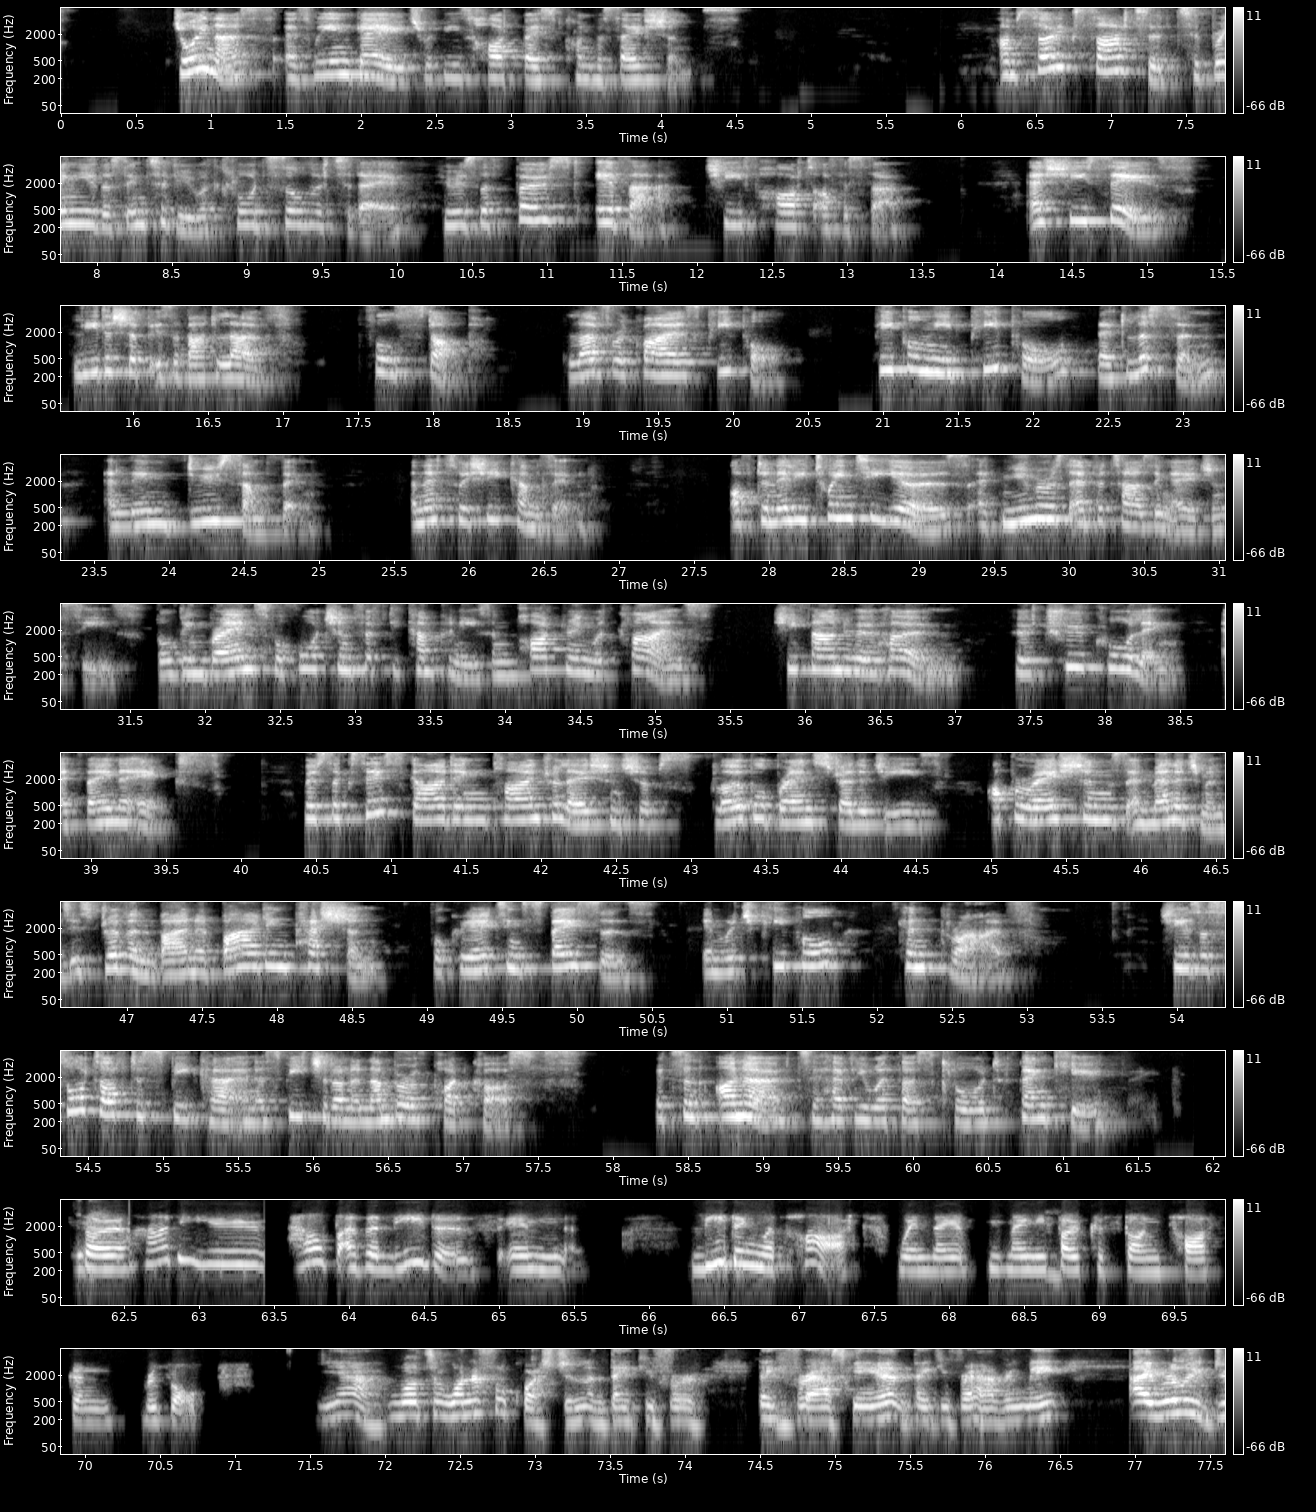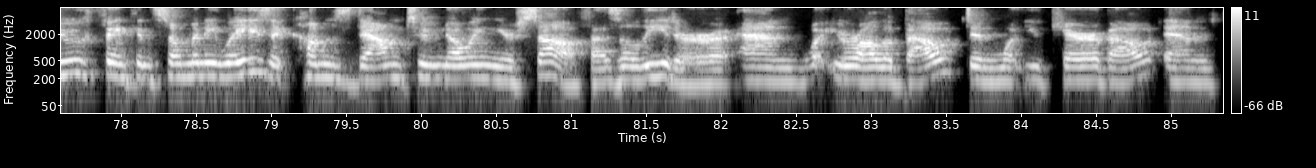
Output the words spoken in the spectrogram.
Join us as we engage with these heart based conversations. I'm so excited to bring you this interview with Claude Silver today, who is the first ever Chief Heart Officer. As she says, leadership is about love, full stop. Love requires people. People need people that listen and then do something. And that's where she comes in. After nearly 20 years at numerous advertising agencies, building brands for Fortune 50 companies and partnering with clients she found her home, her true calling at VaynerX. Her success guiding client relationships, global brand strategies, operations, and management is driven by an abiding passion for creating spaces in which people can thrive. She is a sought after speaker and has featured on a number of podcasts. It's an honor to have you with us, Claude. Thank you. So, how do you help other leaders in leading with heart when they are mainly focused on task and results? Yeah, well, it's a wonderful question, and thank you for thank you for asking it, and thank you for having me. I really do think, in so many ways, it comes down to knowing yourself as a leader and what you're all about, and what you care about, and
